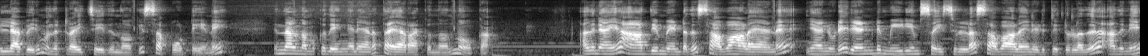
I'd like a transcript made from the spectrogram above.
എല്ലാവരും ഒന്ന് ട്രൈ ചെയ്ത് നോക്കി സപ്പോർട്ട് ചെയ്യണേ. എന്നാൽ നമുക്കിത് എങ്ങനെയാണ് തയ്യാറാക്കുന്നതെന്ന് നോക്കാം. അതിനായി ആദ്യം വേണ്ടത് സവാളയാണ്. ഞാനിവിടെ രണ്ട് മീഡിയം സൈസിലുള്ള സവാളയാണ് എടുത്തിട്ടുള്ളത്. അതിനെ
